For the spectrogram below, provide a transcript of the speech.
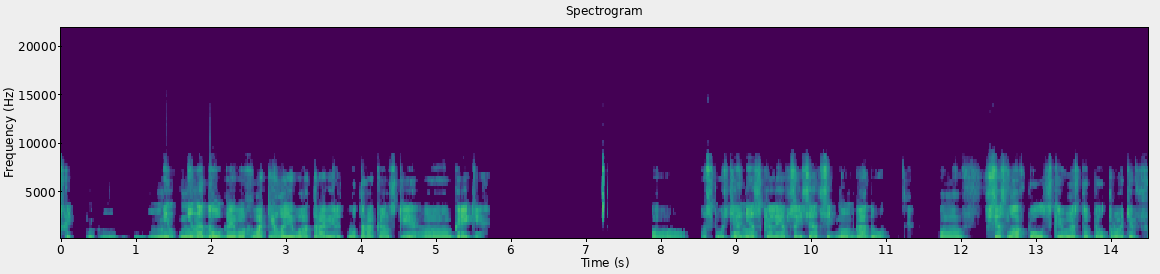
сказать, ненадолго его хватило, его отравили мутараканские греки. Спустя несколько лет, в 1967 году, Всеслав Полский выступил против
